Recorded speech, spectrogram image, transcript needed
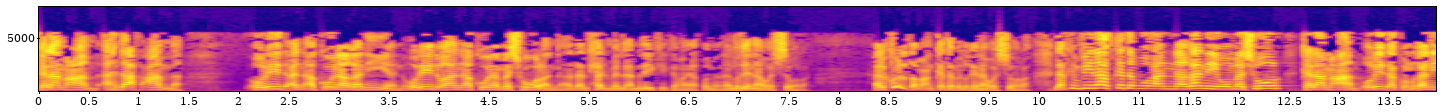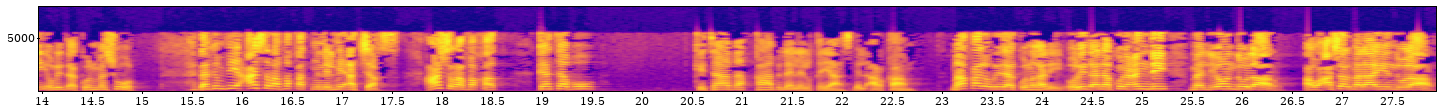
كلام عام أهداف عامة. أريد أن أكون غنيا أريد أن أكون مشهورا. هذا الحلم الأمريكي كما يقولون الغنى والشهرة. الكل طبعا كتب الغنى والشهرة. لكن في ناس كتبوا أن غني ومشهور كلام عام. أريد أكون غني أريد أكون مشهور. لكن في عشرة فقط من المئة شخص عشرة فقط كتبوا كتابة قابلة للقياس بالأرقام. ما قال أريد أن أكون غني أريد أن أكون عندي مليون دولار أو عشر ملايين دولار.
